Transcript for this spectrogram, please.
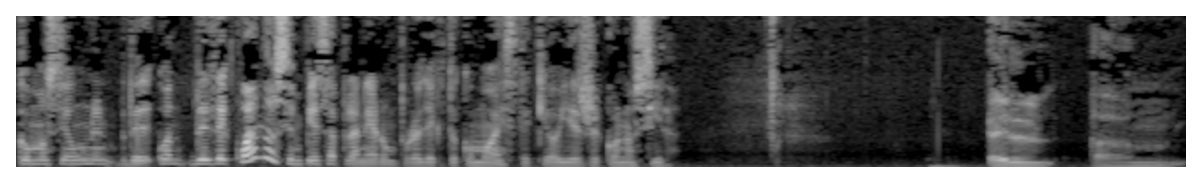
cómo se unen, de cuán- desde cuándo se empieza a planear un proyecto como este que hoy es reconocido. El, am,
